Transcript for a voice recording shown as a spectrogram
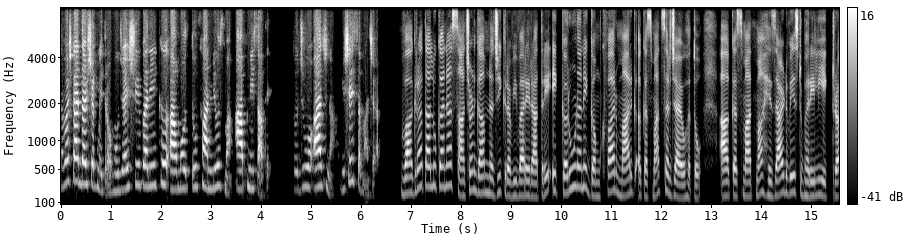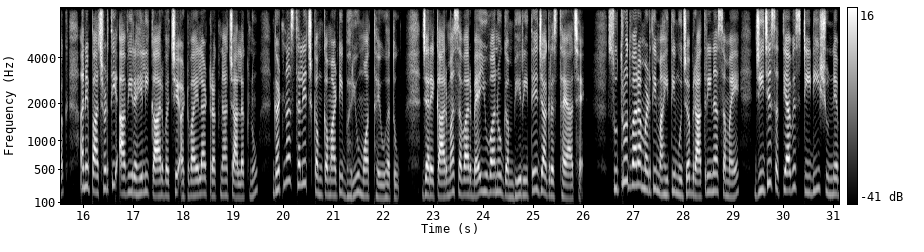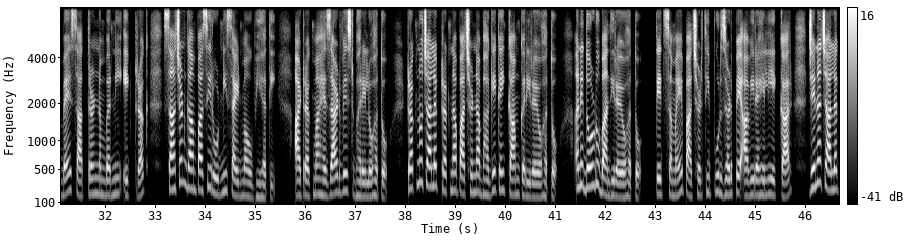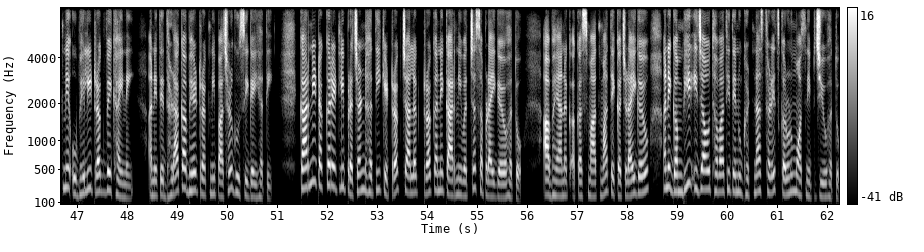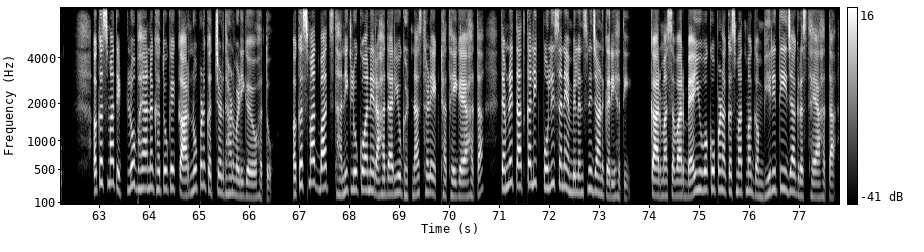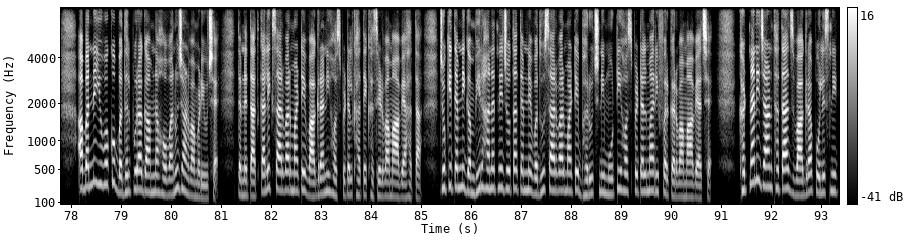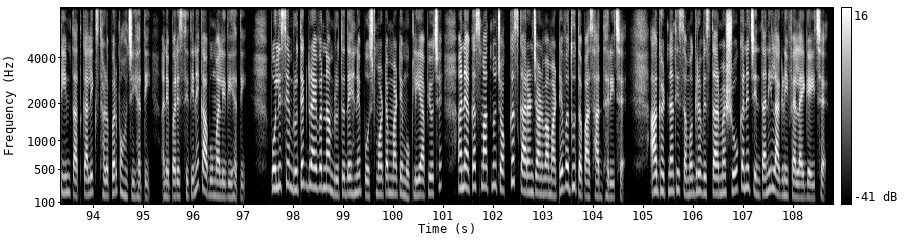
નમસ્કાર દર્શક મિત્રો, હું જયશ્રી પરીખ, આમોદ તુફાન ન્યૂઝમાં આપની સાથે. તો જુઓ આજના વિશેષ સમાચાર. વાગરા તાલુકાના સાચણ ગામ નજીક રવિવારે રાત્રે એક કરુણ અને ગમખ્વાર માર્ગ અકસ્માત સર્જાયો હતો. આ અકસ્માતમાં હેઝાર્ડ વેસ્ટ ભરેલી એક ટ્રક અને પાછળથી આવી રહેલી કાર વચ્ચે અટવાયેલા ટ્રકના ચાલકનું ઘટનાસ્થળે જ કમકમાટી ભર્યું મોત થયું હતું. જ્યારે કારમાં સવાર બે યુવાનો ગંભીર રીતે જાગ્રસ્ત થયા છે. સૂત્રો દ્વારા મળતી માહિતી મુજબ, રાત્રિના સમયે જીજે સત્યાવીસ ટીડી શૂન્ય બે સાત ત્રણ નંબરની એક ટ્રક સાચણ ગામ પાસે રોડની સાઇડમાં ઊભી હતી. આ ટ્રકમાં હેઝાર્ડ વેસ્ટ ભરેલો હતો. ટ્રકનો ચાલક ટ્રકના પાછળના ભાગે કંઈક કામ કરી રહ્યો હતો અને દોરડું બાંધી રહ્યો હતો. તે જ સમયે પાછળથી પૂર ઝડપે આવી રહેલી એક કાર, જેના ચાલકને ઊભેલી ટ્રક વેખાઈ નહીં. અને તે ધડાકાભેર ટ્રકની પાછળ ઘૂસી ગઈ હતી. કારની ટક્કર એટલી પ્રચંડ હતી કે ટ્રક ચાલક ટ્રક અને કારની વચ્ચે સપડાઈ ગયો હતો. આ ભયાનક અકસ્માતમાં તે કચડાઈ ગયો અને ગંભીર ઈજાઓ થવાથી તેનું ઘટના સ્થળે જ કરુણ મોત નીપજ્યું હતું. અકસ્માત એટલો ભયાનક હતો કે કારનો પણ કચ્ચરધાણ વળી ગયો હતો. અકસ્માત બાદ સ્થાનિક લોકો અને રાહદારીઓ ઘટનાસ્થળે એકઠા થઈ ગયા હતા. તેમણે તાત્કાલિક પોલીસ અને એમ્બ્યુલન્સને જાણ કરી હતી. કારમાં સવાર બે યુવકો પણ અકસ્માતમાં ગંભીર રીતે ઇજાગ્રસ્ત થયા હતા. આ બંને યુવકો બદલપુરા ગામના હોવાનું જાણવા મળ્યું છે. તેમને તાત્કાલિક સારવાર માટે વાગરાની હોસ્પિટલ ખાતે ખસેડવામાં આવ્યા હતા. જો કે તેમની ગંભીર હાલતને જોતા તેમને વધુ સારવાર માટે ભરૂચની મોટી હોસ્પિટલમાં રિફર કરવામાં આવ્યા છે. ઘટનાની જાણ થતાં જ વાગરા પોલીસની ટીમ તાત્કાલિક સ્થળ પર પહોંચી હતી અને પરિસ્થિતિને કાબૂમાં લીધી હતી. પોલીસે મૃતક ડ્રાઈવરના મૃતદેહને પોસ્ટમોર્ટમ માટે મોકલી આપ્યો છે અને અકસ્માતનું ચોક્કસ કારણ જાણવા માટે વધુ તપાસ હાથ ધરી છે. આ ઘટનાથી સમગ્ર વિસ્તારમાં શોક અને ચિંતાની લાગણી ફેલાઈ ગઈ છે.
